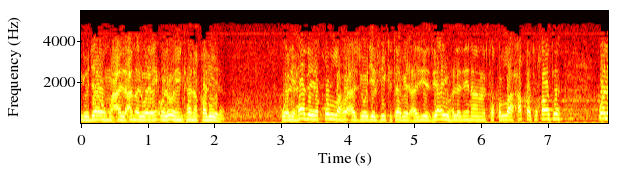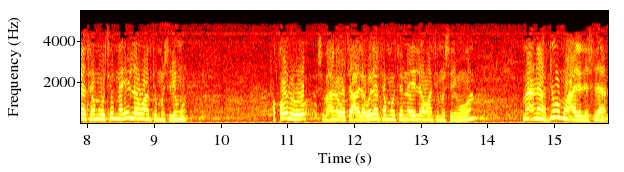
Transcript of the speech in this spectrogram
يداوم على العمل ولو إن كان قليلا. ولهذا يقول الله عز وجل في كتابه العزيز يا أيها الذين آمنوا اتقوا الله حق تقاته ولا تموتن إلا وأنتم مسلمون. فقوله سبحانه وتعالى ولا تموتن إلا وأنتم مسلمون معناه دوموا على الإسلام.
